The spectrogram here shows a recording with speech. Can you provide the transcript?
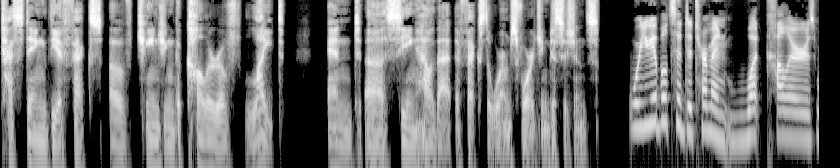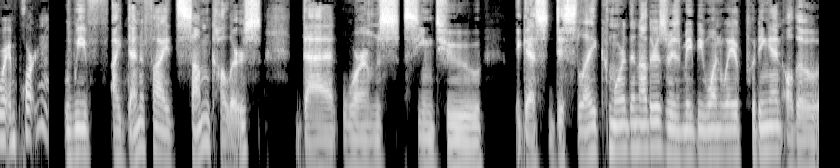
testing the effects of changing the color of light and uh, seeing how that affects the worm's foraging decisions. Were you able to determine what colors were important? We've identified some colors that worms seem to I guess, dislike more than others is maybe one way of putting it, although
